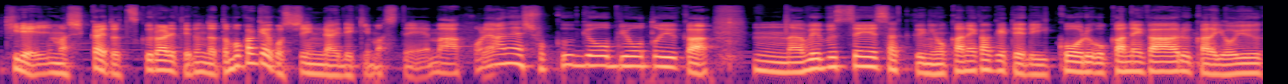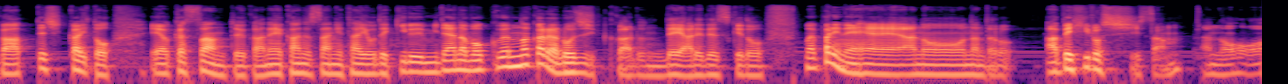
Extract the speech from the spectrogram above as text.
綺麗、まあ、しっかりと作られてるんだと僕は結構信頼できますね。まあこれはね、職業病というか、うん、ウェブ制作にお金かけてるイコールお金があるから余裕があって、しっかりと、えお客さんというかね、患者さんに対応できるみたいな僕の中ではロジックがあるんで、あれですけど、まあ、やっぱりね、あの、なんだろう、安倍博さん、あの、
